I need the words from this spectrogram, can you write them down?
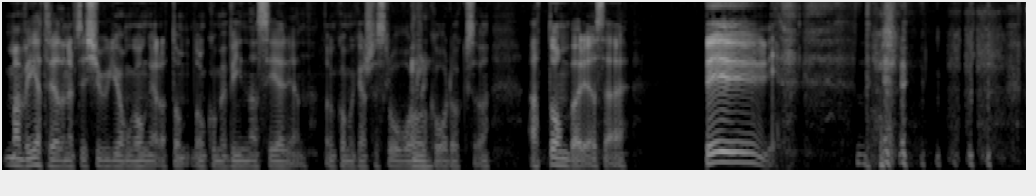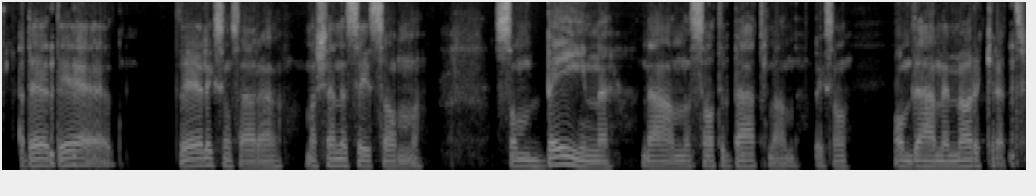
man vet redan efter 20 omgångar att de, de kommer vinna serien. De kommer kanske slå vårt Mm. rekord också. Att de börjar så här, bu! Ja, det, det, det är liksom så här, man känner sig som, som Bane när han sa till Batman liksom, om det här med mörkret.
